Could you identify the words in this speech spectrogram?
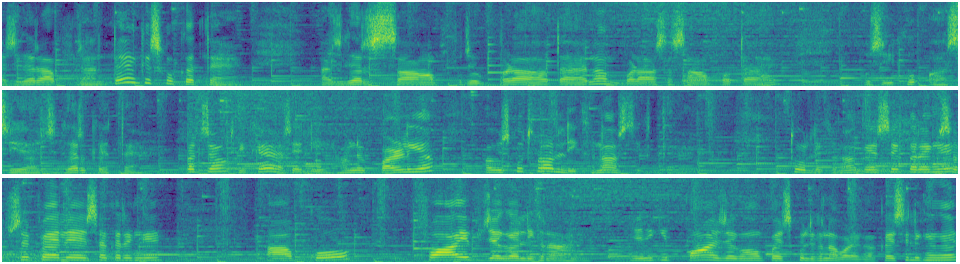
अजगर आप जानते हैं किसको कहते हैं? अजगर सांप जो बड़ा होता है ना, बड़ा सा सांप होता है, उसी को अ से अजगर कहते हैं। बच्चों, ठीक है? चलिए, हमने पढ़ लिया, अब इसको थोड़ा लिखना सीखते हैं। तो लिखना कैसे करेंगे? सबसे पहले ऐसा करेंगे, आपको फाइव जगह लिखना है। यानी कि पाँच जगहों पर इसको लिखना पड़ेगा। कैसे लिखेंगे?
